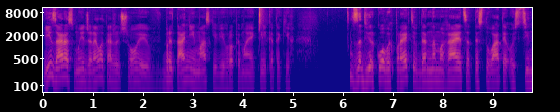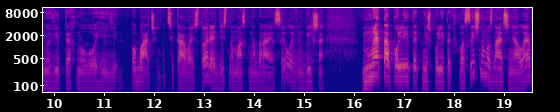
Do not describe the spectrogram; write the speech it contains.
І зараз мої джерела кажуть, що і в Британії маски в Європі має кілька таких задвіркових проєктів, де намагається тестувати ось ці нові технології. Побачимо. Цікава історія. Дійсно, маск набирає сили. Він більше метаполітик, ніж політик в класичному значенні, але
